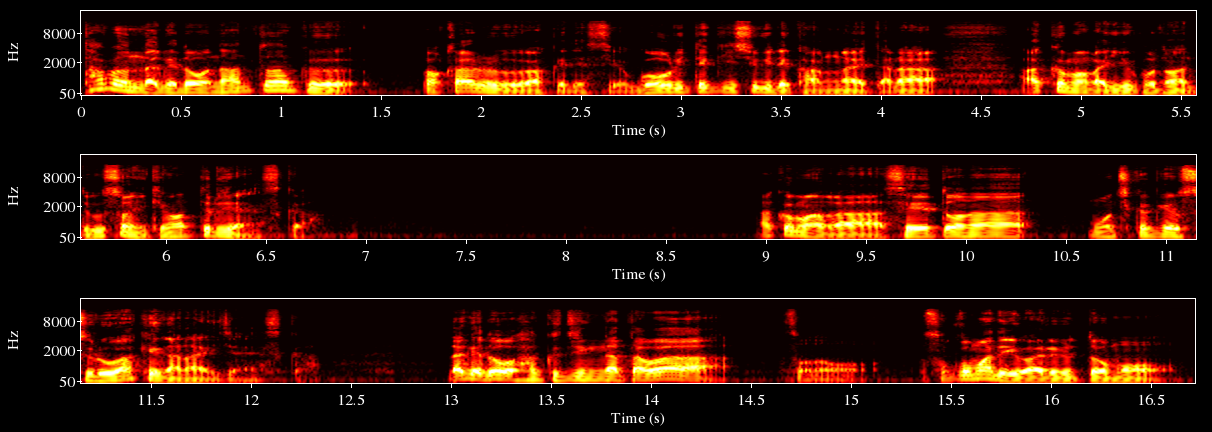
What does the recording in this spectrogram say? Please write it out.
多分だけど、なんとなくわかるわけですよ。合理的主義で考えたら、悪魔が言うことなんて嘘に決まってるじゃないですか。悪魔が正当な持ちかけをするわけがないじゃないですか。だけど、白人型は、その、そこまで言われるともう、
